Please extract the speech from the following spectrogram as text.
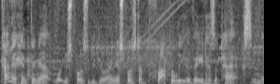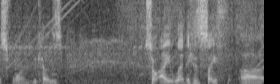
kind of hinting at what you're supposed to be doing. You're supposed to properly evade his attacks in this form because. So I let his scythe uh,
